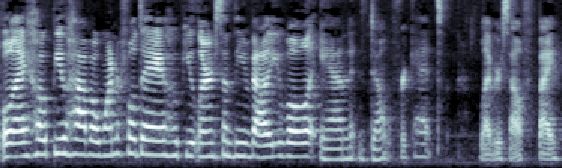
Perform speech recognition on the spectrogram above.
Well, I hope you have a wonderful day. I hope you learned something valuable. And don't forget, love yourself. Bye.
